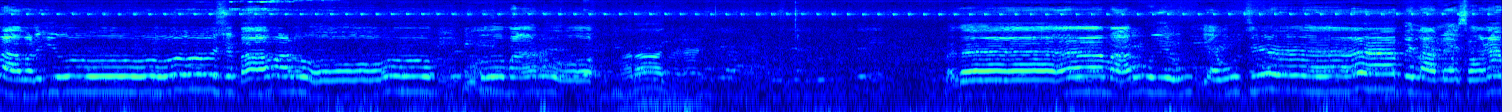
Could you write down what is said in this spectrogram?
પાવળિયો સભાવાળો મારો. મારું એવું કેવું છે પેલા મેં સોના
